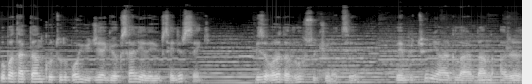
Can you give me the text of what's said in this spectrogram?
bu bataktan kurtulup o yüce göksel yere yükselirsek bizi orada ruh sükuneti ve bütün yargılardan arı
